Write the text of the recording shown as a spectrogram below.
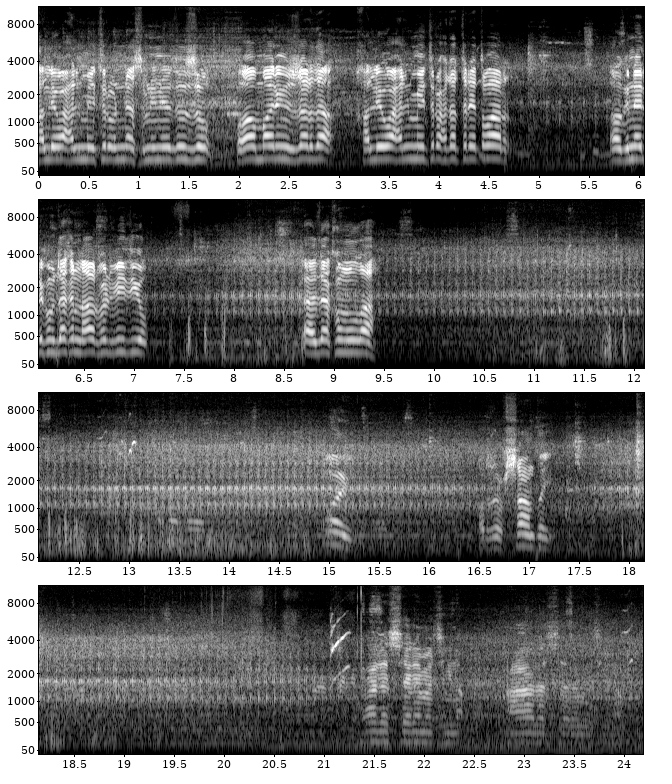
خلي واحد المتر والناس منين يدوزوا وهو مارين الجردة خلي واحد المتر وحده تريطوار قلنا لكم ذاك النهار في الفيديو. هداكم الله. وي رجع في الشانطي. على سلامتنا. على سلامتنا.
